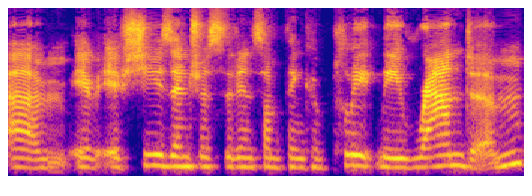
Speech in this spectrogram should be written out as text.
Um, if, if she's interested in something completely random,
